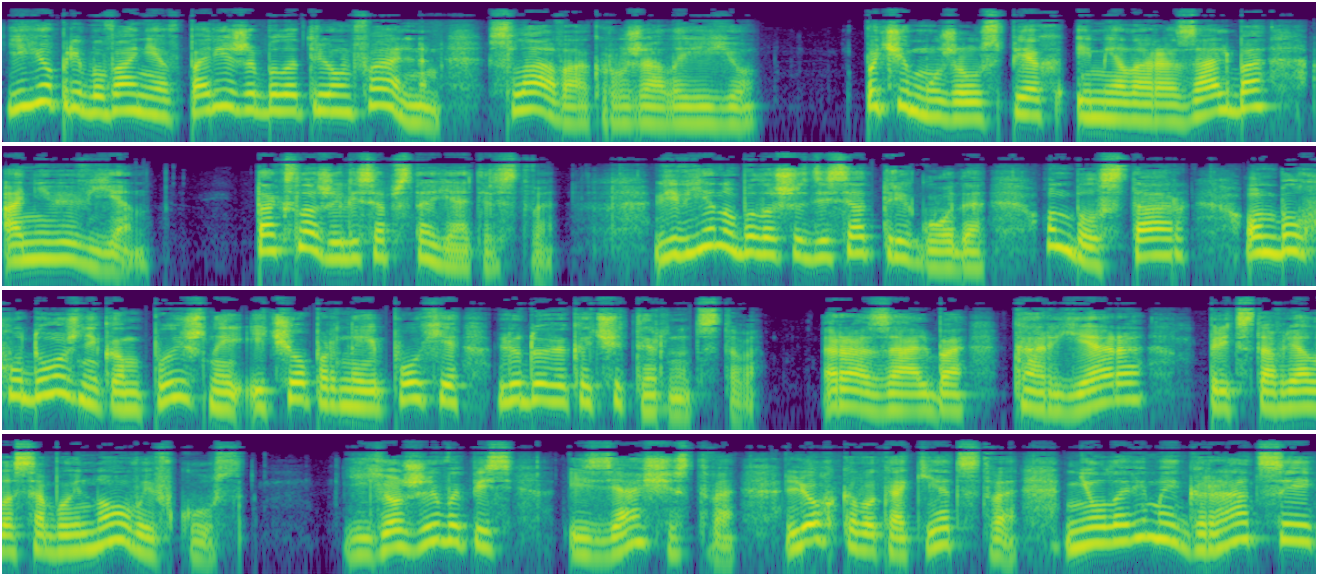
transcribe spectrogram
Ее пребывание в Париже было триумфальным, слава окружала ее. Почему же успех имела Розальба, а не Вивьен? Так сложились обстоятельства. Вивьену было 63 года, он был стар, он был художником пышной и чопорной эпохи Людовика XIV. Розальба «Карьера» представляла собой новый вкус. Ее живопись изящества, легкого кокетства, неуловимой грации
